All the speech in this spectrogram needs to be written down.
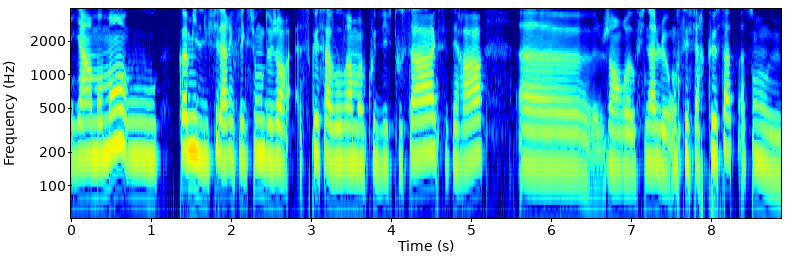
il y a un moment où, comme il lui fait la réflexion de genre, est-ce que ça vaut vraiment le coup de vivre tout ça, etc. euh, genre, au final, on sait faire que ça, de toute façon, euh,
